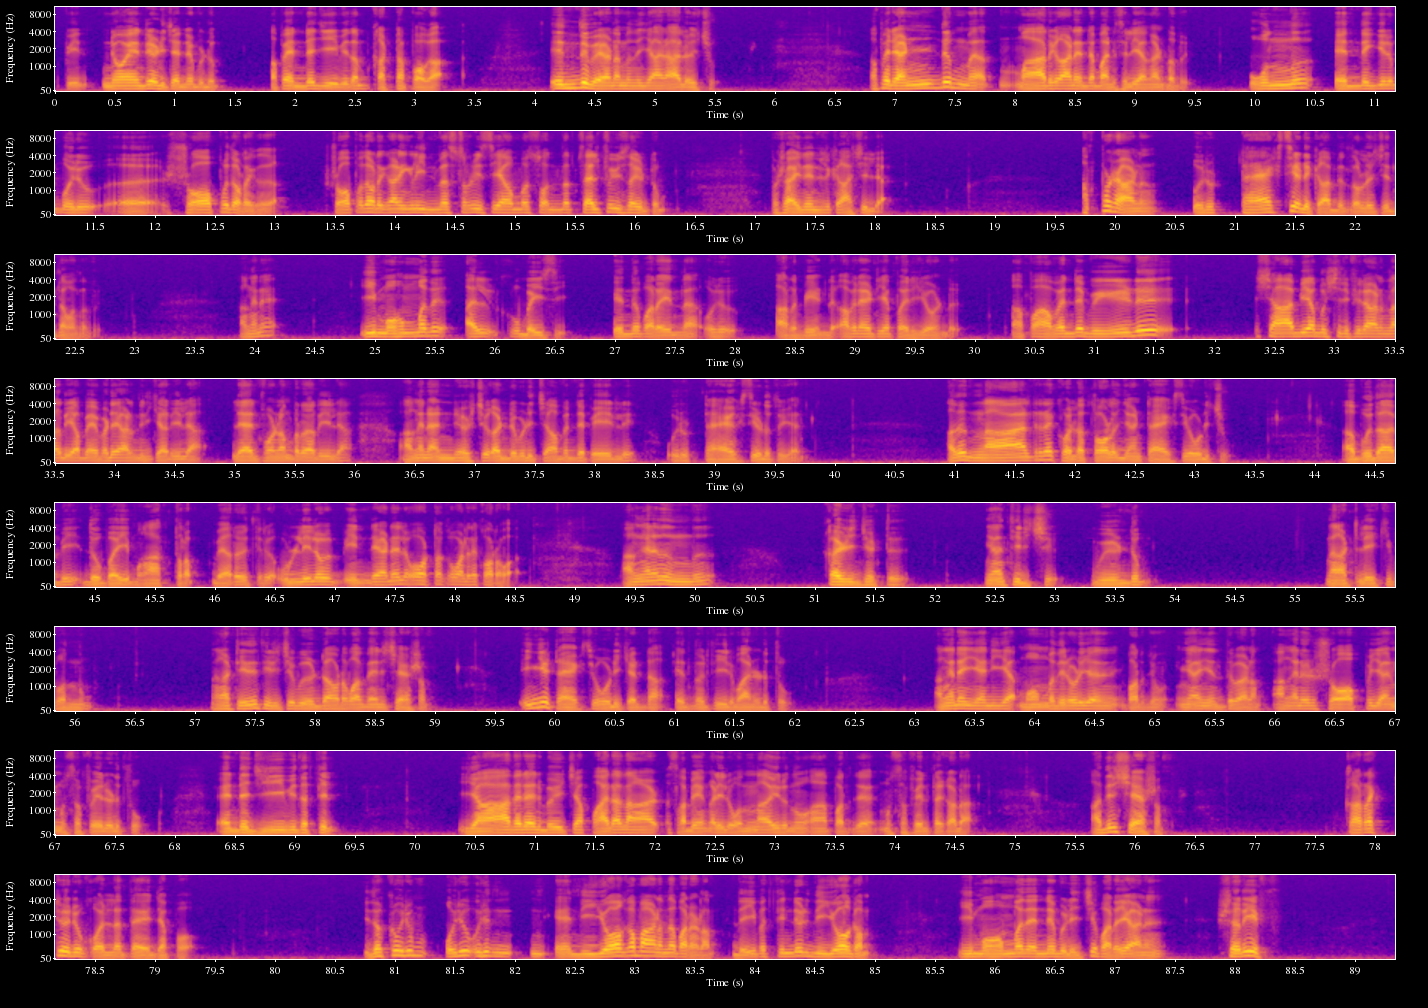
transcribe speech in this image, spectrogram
പിന്നെ നോ എന്റെ അടിച്ച് എന്നെ വിടും. അപ്പോൾ എന്റെ ജീവിതം കട്ടപ്പോക. എന്ത് വേണമെന്ന് ഞാൻ ആലോചിച്ചു. അപ്പോൾ രണ്ട് മാർഗമാണ് എന്റെ മനസ്സിൽ ഞാൻ കണ്ടത്. ഒന്ന് എന്തെങ്കിലും ഒരു ഷോപ്പ് തുടങ്ങുക. ഷോപ്പ് തുടങ്ങുകയാണെങ്കിൽ ഇൻവെസ്റ്റർ വിസ ആകുമ്പോൾ സ്വന്തം സെൽഫ് വിസ കിട്ടും. പക്ഷേ അതിനെ കാശില്ല. അപ്പോഴാണ് ഒരു ടാക്സി എടുക്കാം എന്നുള്ള ചിന്ത വന്നത്. അങ്ങനെ ഈ മുഹമ്മദ് അൽ കുബൈസി എന്ന് പറയുന്ന ഒരു അറബിയുണ്ട്. അവനായിട്ട് ഞാൻ പരിചയമുണ്ട്. അപ്പോൾ അവന്റെ വീട് ഷാബിയ മുഷരിഫിലാണെന്ന് അറിയാം. എവിടെയാണെന്ന് എനിക്കറിയില്ല. ലാൻഡ് ഫോൺ നമ്പർ അറിയില്ല. അങ്ങനെ അന്വേഷിച്ച് കണ്ടുപിടിച്ച് അവന്റെ പേരിൽ ഒരു ടാക്സി എടുത്തു ഞാൻ. അത് നാലര കൊല്ലത്തോളം ഞാൻ ടാക്സി ഓടിച്ചു. അബുദാബി ദുബായ് മാത്രം. വേറെ ഇത്തിരി ഉള്ളിലോ ഇന്ത്യയുടെ ഓട്ടമൊക്കെ വളരെ കുറവാണ്. അങ്ങനെ നിന്ന് കഴിഞ്ഞിട്ട് ഞാൻ തിരിച്ച് വീണ്ടും നാട്ടിലേക്ക് വന്നു. നാട്ടിൽ നിന്ന് തിരിച്ച് വീണ്ടും അവിടെ വന്നതിന് ശേഷം ഇനി ടാക്സി ഓടിക്കണ്ട എന്നൊരു തീരുമാനമെടുത്തു. അങ്ങനെ ഞാൻ ഈ മുഹമ്മദിനോട് ഞാൻ പറഞ്ഞു ഞാൻ എന്ത് വേണം? അങ്ങനെ ഒരു ഷോപ്പ് ഞാൻ മുസഫയിലെടുത്തു എന്റെ ജീവിതത്തിൽ യാതന അനുഭവിച്ച പല നാ സമയങ്ങളിൽ ഒന്നായിരുന്നു ആ പറഞ്ഞ മുസഫയിലത്തെ കട. അതിനുശേഷം കറക്റ്റ് ഒരു കൊല്ലം തേഞ്ഞപ്പോൾ ഇതൊക്കെ ഒരു ഒരു ഒരു നിയോഗമാണെന്ന് പറയണം. ദൈവത്തിന്റെ ഒരു നിയോഗം ഈ മുഹമ്മദ് എന്നെ വിളിച്ച് പറയാണ് ഷെറീഫ്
